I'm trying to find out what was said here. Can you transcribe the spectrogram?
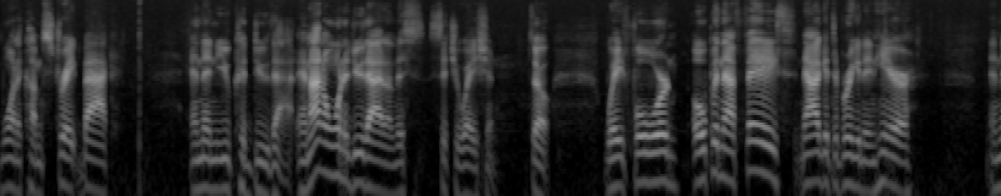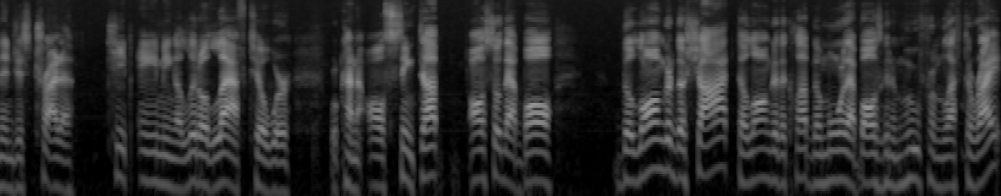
wanna come straight back and then you could do that. And I don't wanna do that on this situation. So weight forward, open that face. Now I get to bring it in here and then just try to keep aiming a little left till we're, we're kind of all synced up. Also that ball, the longer the shot, the longer the club, the more that ball is gonna move from left to right.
